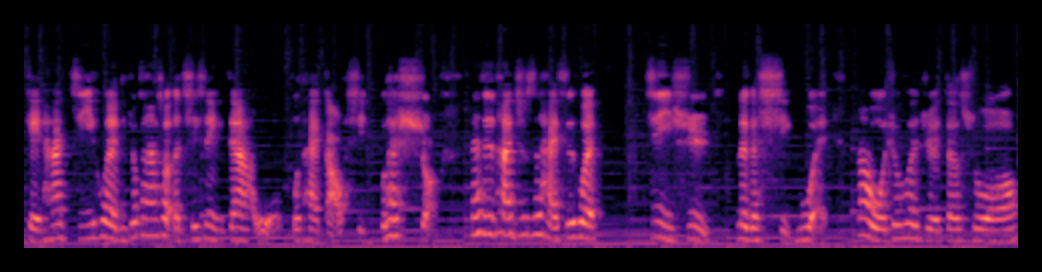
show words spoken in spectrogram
给他机会，你就跟他说，呃，其实你这样我不太高兴，不太爽，但是他就是还是会继续那个行为，那我就会觉得说。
